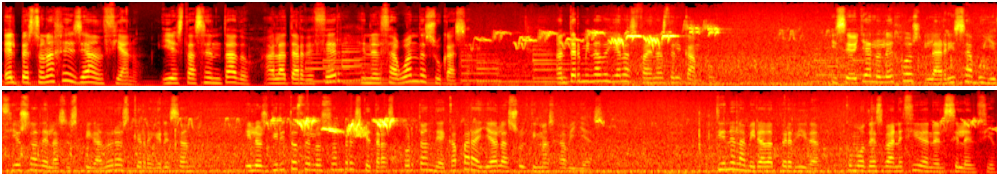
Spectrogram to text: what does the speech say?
El personaje es ya anciano y está sentado al atardecer en el zaguán de su casa. Han terminado ya las faenas del campo. Y se oye a lo lejos la risa bulliciosa de las espigadoras que regresan y los gritos de los hombres que transportan de acá para allá las últimas gavillas. Tiene la mirada perdida, como desvanecida en el silencio.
